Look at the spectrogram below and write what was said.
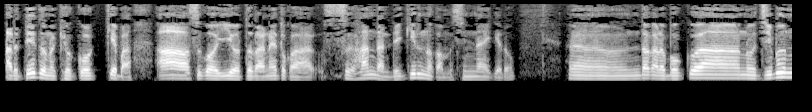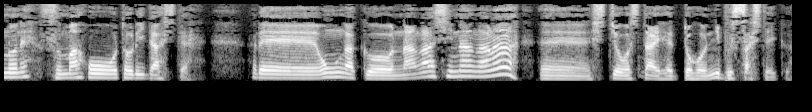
ある程度の曲を聴けば、ああ、すごいいい音だねとか、すぐ判断できるのかもしんないけど、うん、だから僕は、あの、自分のね、スマホを取り出して、で、音楽を流しながら、えー視聴したいヘッドホンにぶっ刺していく。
